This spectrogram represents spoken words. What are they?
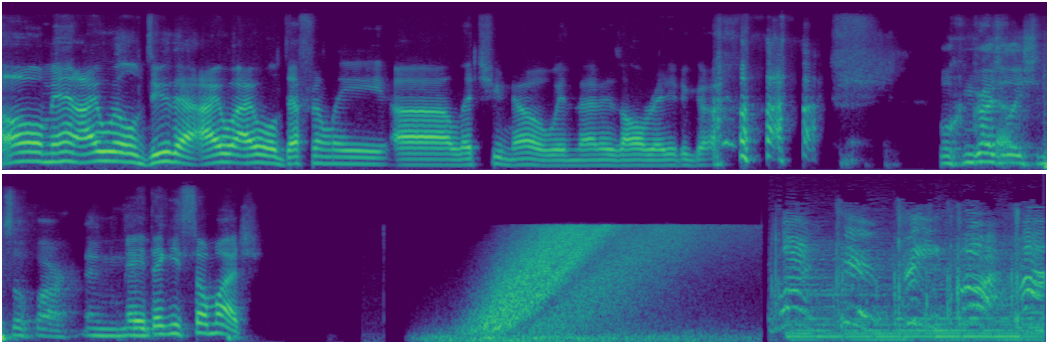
Oh man, I will do that. I, I will definitely uh, let you know when that is all ready to go. well, congratulations so far. And hey, thank you so much. One, two, three, four, five.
